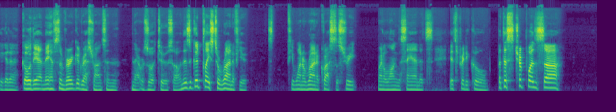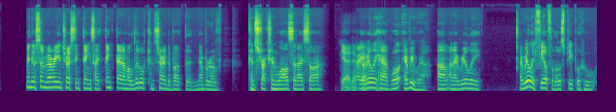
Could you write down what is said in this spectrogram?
you gotta go there, and they have some very good restaurants in, in that resort too. So and there's a good place to run if you if you want to run across the street, run along the sand. It's it's pretty cool. But this trip was. uh mean, there were some very interesting things. I think that I'm a little concerned about the number of construction walls that I saw. yeah, I really have well everywhere, um, and I really, I really feel for those people who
